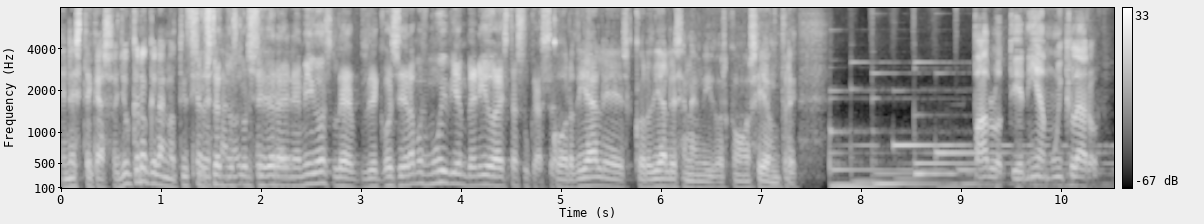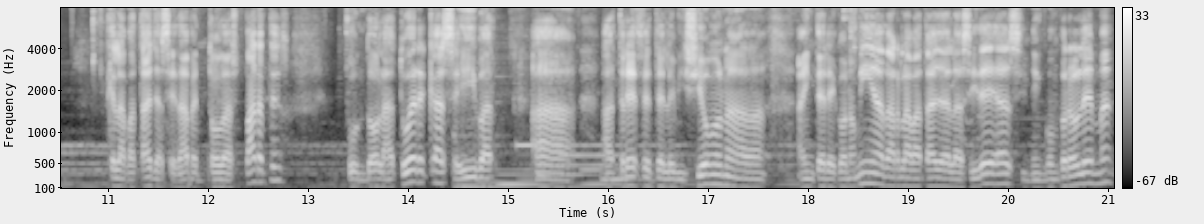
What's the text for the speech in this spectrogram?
En este caso, yo creo que la noticia Si de usted nos noche- considera enemigos, le, le consideramos muy bienvenido a esta su casa. Cordiales, cordiales enemigos, como siempre. Pablo tenía muy claro que la batalla se daba en todas partes, fundó la tuerca, se iba a, a 13 Televisión, a, a Intereconomía, a dar la batalla de las ideas sin ningún problema.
